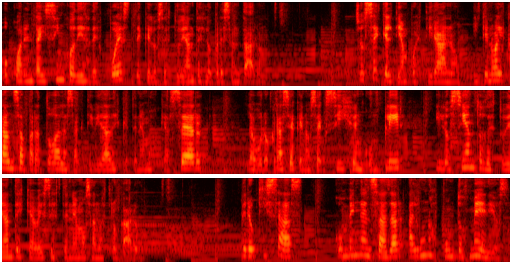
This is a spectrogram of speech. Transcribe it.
o 45 días después de que los estudiantes lo presentaron. Yo sé que el tiempo es tirano y que no alcanza para todas las actividades que tenemos que hacer, la burocracia que nos exigen cumplir y los cientos de estudiantes que a veces tenemos a nuestro cargo. Pero quizás convenga ensayar algunos puntos medios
